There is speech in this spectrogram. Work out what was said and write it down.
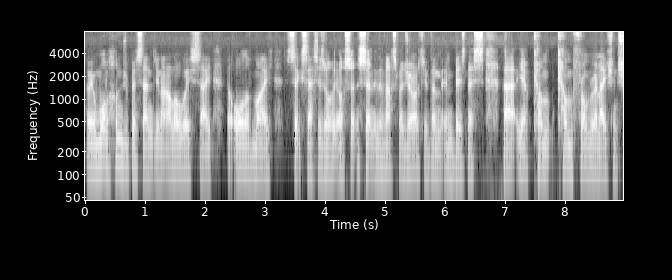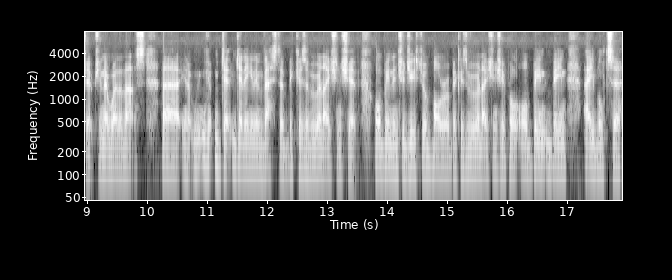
I mean, one hundred percent. You know, I'll always say that all of my successes, or, or certainly the vast majority of them in business, uh, you know, come come from relationships. You know, whether that's uh, you know get, getting an investor because of a relationship, or being introduced to a borrower because of a relationship, or, or being being able to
